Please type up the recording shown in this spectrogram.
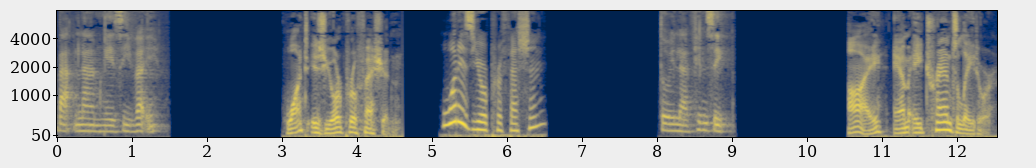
Bạn làm nghề gì vậy? What is your profession? What is your profession? Tôi là phiên dịch. I am a translator.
